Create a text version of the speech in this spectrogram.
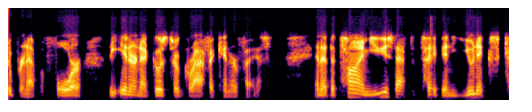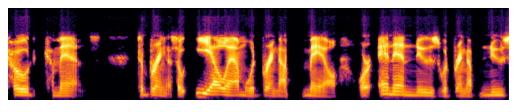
SuperNet before the internet goes to a graphic interface. And at the time, you used to have to type in Unix code commands to bring us. So ELM would bring up mail, or NN News would bring up news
